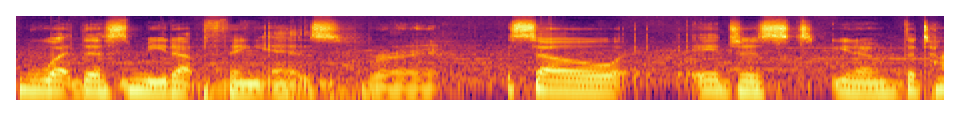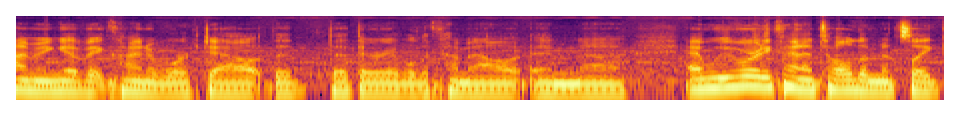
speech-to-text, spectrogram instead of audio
what this meetup thing is. right. so it just you know the timing of it kind of worked out that, that they're able to come out and uh, and we've already kind of told them it's like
